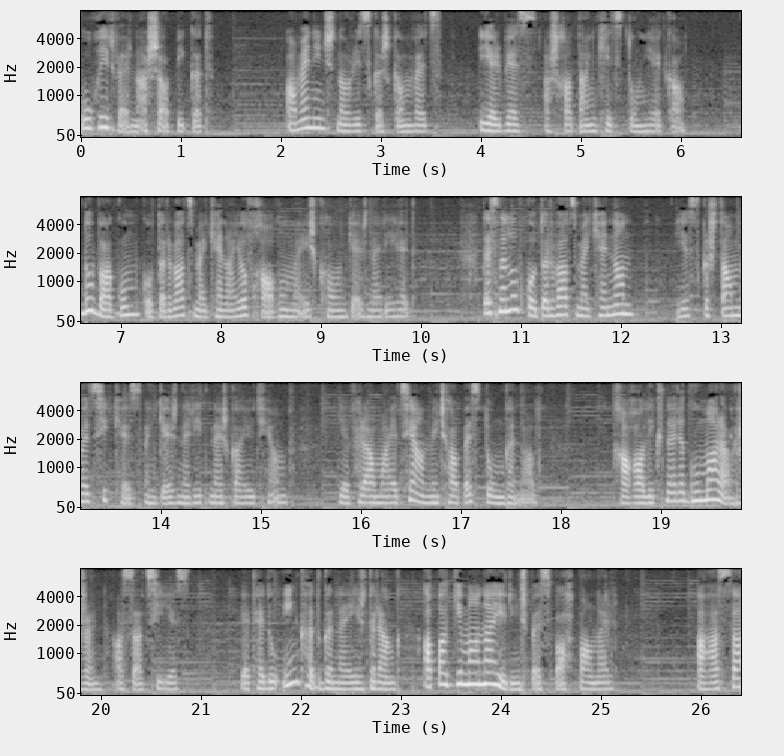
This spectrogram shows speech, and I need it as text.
ուղիր վերնաշապիկդ։ Ամեն ինչ նորից կրկնվեց, երբ ես աշխատանքից տուն եկա։ Դու բակում կոտրված մեքենայով խաղում էիր քո ընկերների հետ։ Տեսնելով կոտրված մեքենան, ես կշտամբեցի քեզ ընկերներիդ ներկայությամբ եւ հրամայեցի անմիջապես տուն գնալ։ Խաղալիքները գումար արժեն, ասացի ես։ Եթե դու ինքդ գնայիր դրանք, ապա կիմանայիր ինչպես պահպանել Ահա սա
